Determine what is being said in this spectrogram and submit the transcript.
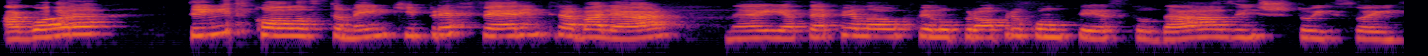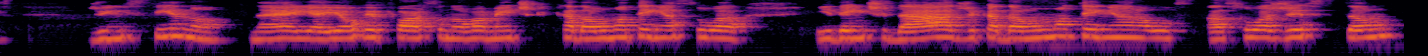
Agora tem escolas também que preferem trabalhar, né? E até pela, pelo próprio contexto das instituições de ensino, né? E aí eu reforço novamente que cada uma tem a sua identidade, cada uma tem a, a sua gestão,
